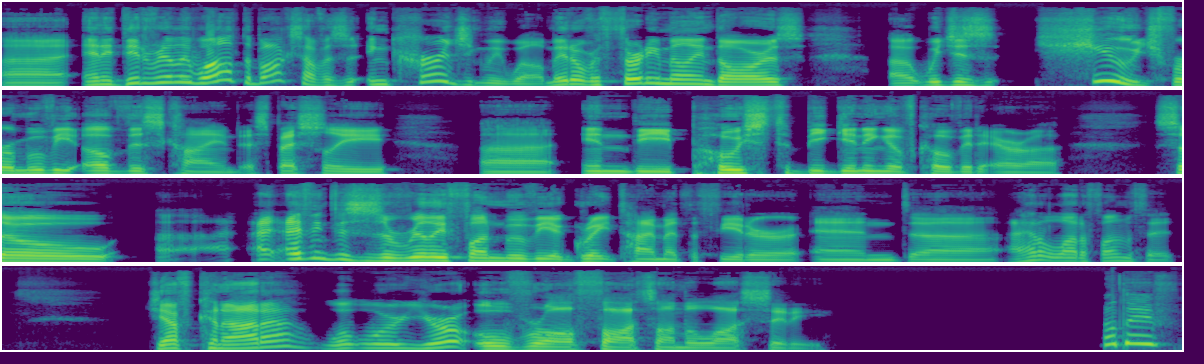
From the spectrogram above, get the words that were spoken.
uh, and it did really well at the box office, encouragingly well. It made over thirty million dollars. uh, which is huge for a movie of this kind, especially uh, in the post beginning of COVID era. So uh, I, I, think this is a really fun movie, a great time at the theater, and uh, I had a lot of fun with it. Jeff Cannata, what were your overall thoughts on The Lost City? Well, Dave,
